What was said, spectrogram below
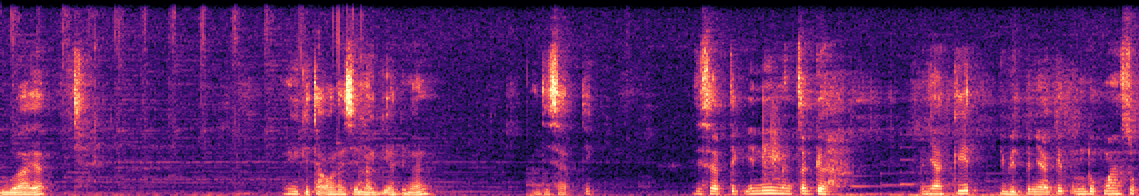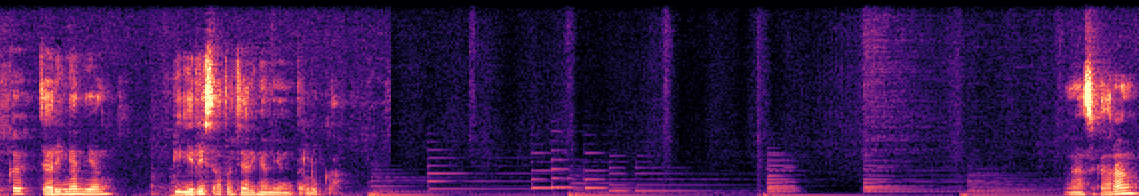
dua ya. Ini kita olesin lagi ya dengan antiseptik. Antiseptik ini mencegah penyakit bibit penyakit untuk masuk ke jaringan yang diiris atau jaringan yang terluka. Nah, sekarang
